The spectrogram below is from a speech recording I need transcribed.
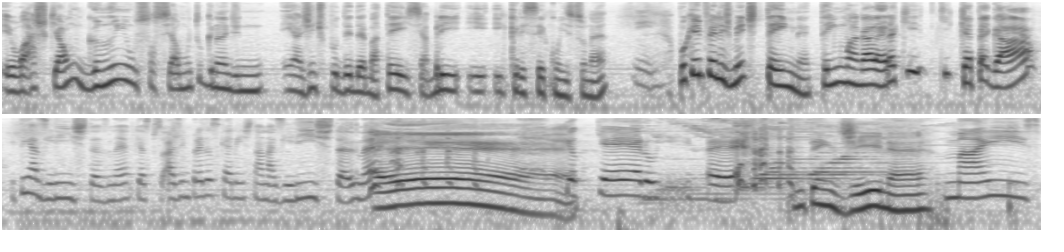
eu acho que há um ganho social muito grande em a gente poder debater e se abrir e, e crescer com isso, né? Sim. Porque infelizmente tem, né? Tem uma galera que, que quer pegar. E tem as listas, né? Porque as, pessoas, as empresas querem estar nas listas, né? É. que eu quero. É. Entendi, né? Mas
